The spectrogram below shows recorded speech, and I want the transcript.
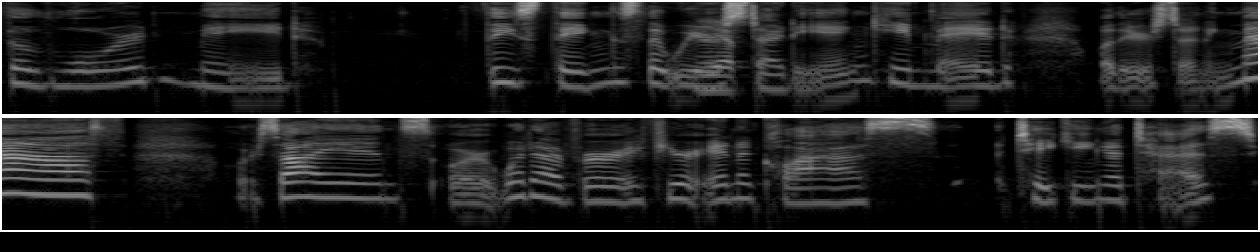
the Lord made these things that we are Yep. studying. He made, whether you're studying math or science or whatever, if you're in a class taking a test,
